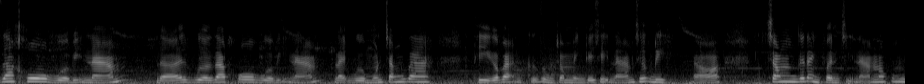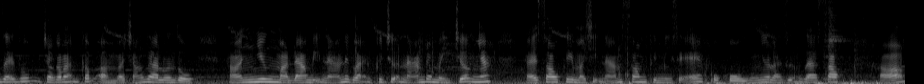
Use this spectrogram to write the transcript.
da khô vừa bị nám đấy, vừa da khô vừa bị nám, lại vừa muốn trắng da, thì các bạn cứ dùng cho mình cái trị nám trước đi. Đó, trong cái thành phần trị nám nó cũng dễ giúp cho các bạn cấp ẩm và trắng da luôn rồi. Đó, nhưng mà đang bị nám thì các bạn cứ chữa nám cho mình trước nhé đấy, sau khi mà trị nám xong thì mình sẽ phục hồi cũng như là dưỡng da sau. Đó,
